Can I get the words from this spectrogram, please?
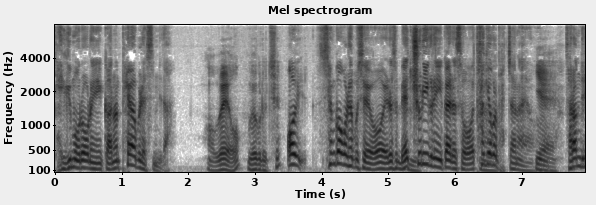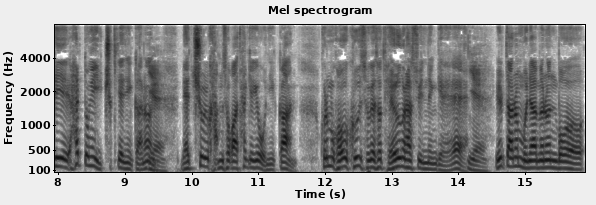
대규모로 그러니까는 폐업을 했습니다. 어, 왜요? 왜 그렇지? 어, 생각을 해보세요. 예를 들어서 매출이 음. 그러니까 그래서 타격을 어. 받잖아요. 예. 사람들이 활동에 위축되니까는 예. 매출 감소가 타격이 오니까 그러면 거기 그 속에서 대응을 할 수 있는 게 예. 일단은 뭐냐면은 뭐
